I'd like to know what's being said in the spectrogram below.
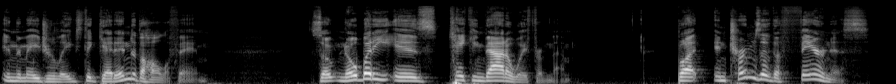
in the major leagues to get into the Hall of Fame. So nobody is taking that away from them. But in terms of the fairness,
